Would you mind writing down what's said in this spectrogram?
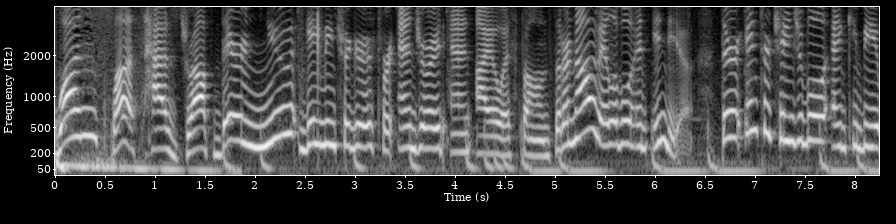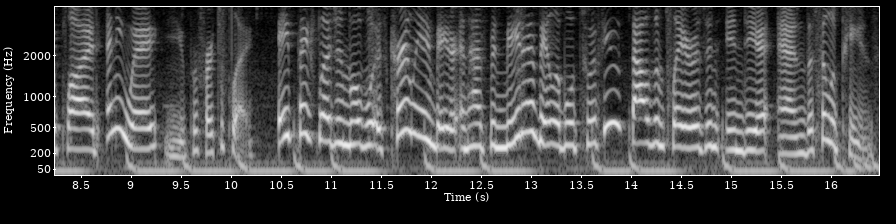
OnePlus has dropped their new gaming triggers for Android and iOS phones that are now available in India. They're interchangeable and can be applied any way you prefer to play. Apex Legend Mobile is currently in beta and has been made available to a few thousand players in India and the Philippines.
